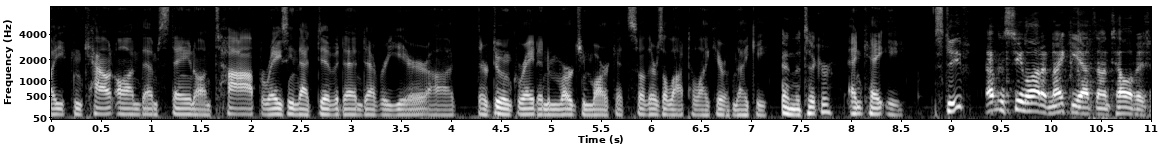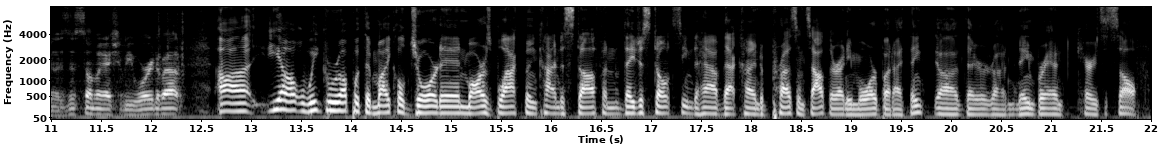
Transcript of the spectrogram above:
you can count on them staying on top, raising that dividend every every year. Uh, they're doing great in emerging markets, so there's a lot to like here with Nike. And the ticker? NKE. Steve? I haven't seen a lot of Nike ads on television. Is this something I should be worried about? Uh, you know, we grew up with the Michael Jordan, Mars Blackmon kind of stuff, and they just don't seem to have that kind of presence out there anymore. But I think uh, their uh, name brand carries itself.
